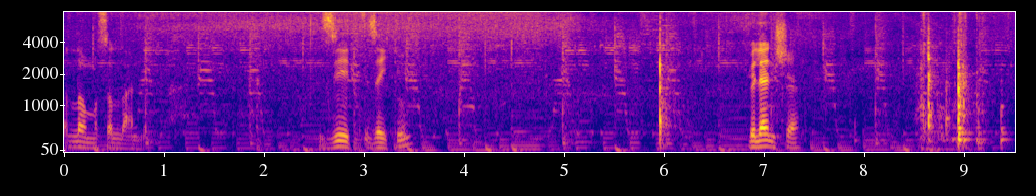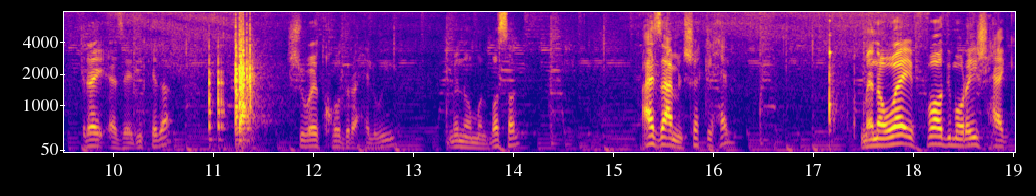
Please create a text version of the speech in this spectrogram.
اللهم صل على النبي. زيت زيتون. بلانشا رايقة زي دي كده. شوية خضرة حلوين منهم البصل. عايز أعمل شكل حلو؟ ما أنا واقف فاضي ما ورايش حاجة.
